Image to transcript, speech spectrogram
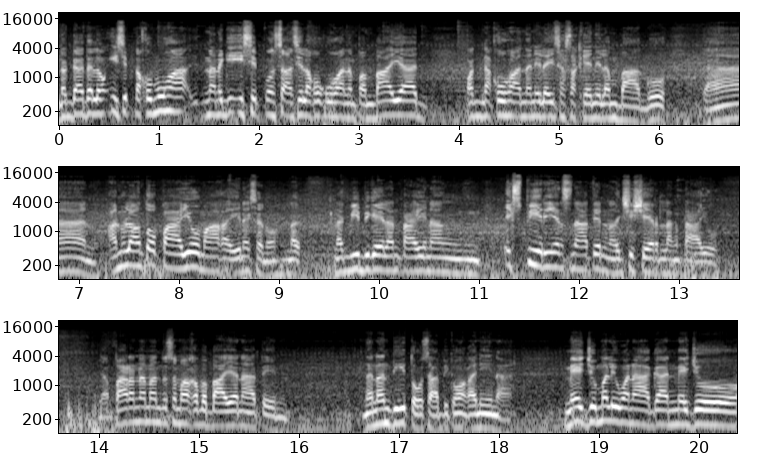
Nagdadalawang isip na kumuha na nag-iisip kung saan sila kukuha ng pambayad pag nakuha na nila yung sasakyan nilang bago. Yan. Ano lang to payo mga kainags ano? Nag, nagbibigay lang tayo ng experience natin nagsishare lang tayo. Yan. Para naman doon sa mga kababayan natin na nandito sabi ko nga kanina medyo maliwanagan medyo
